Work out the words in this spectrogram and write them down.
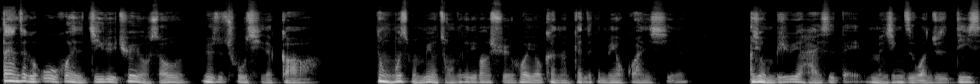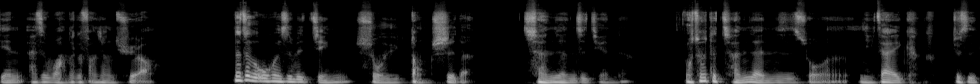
但这个误会的几率却有时候又是出奇的高啊！那我们为什么没有从这个地方学会？有可能跟这个没有关系呢？而且我们必须还是得扪心自问，就是第一时间还是往那个方向去了。那这个误会是不是仅属于懂事的成人之间的？我说的成人是说你在一 个就是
